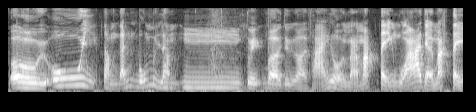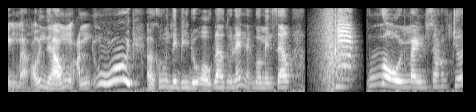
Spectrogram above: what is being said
Ôi ui Tầm đánh 45 uhm, ừ, Tuyệt vời tuyệt vời. Phải rồi mà mắc tiền quá trời mắc tiền mà. Hỏi gì không mạnh. Ui Rồi có con tivi duo lao toilet nè Rồi mình sao? Rồi mày sao chết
